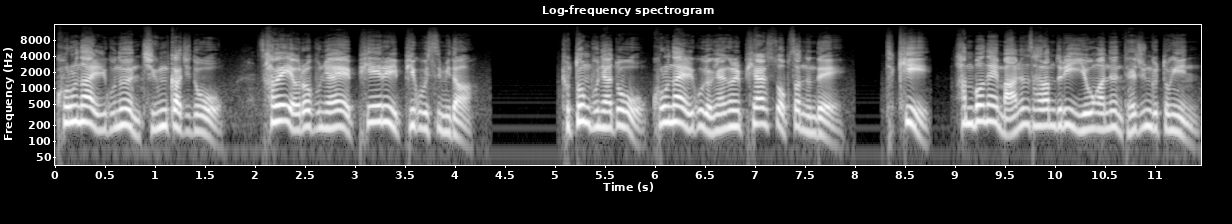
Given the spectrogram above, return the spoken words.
코로나19는 지금까지도 사회 여러 분야에 피해를 입히고 있습니다. 교통 분야도 코로나19 영향을 피할 수 없었는데 특히 한 번에 많은 사람들이 이용하는 대중교통인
